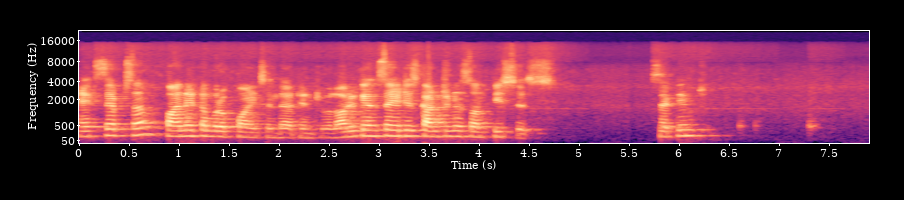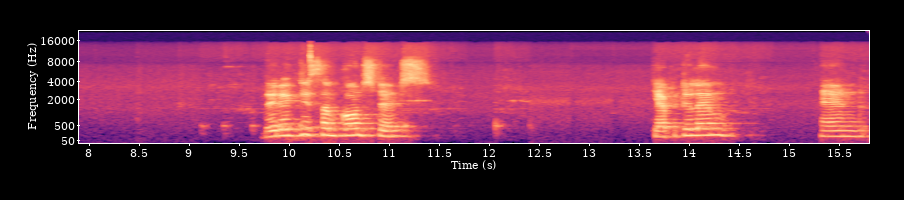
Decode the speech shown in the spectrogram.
except some finite number of points in that interval, or you can say it is continuous on pieces. Second, there exist some constants capital M and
